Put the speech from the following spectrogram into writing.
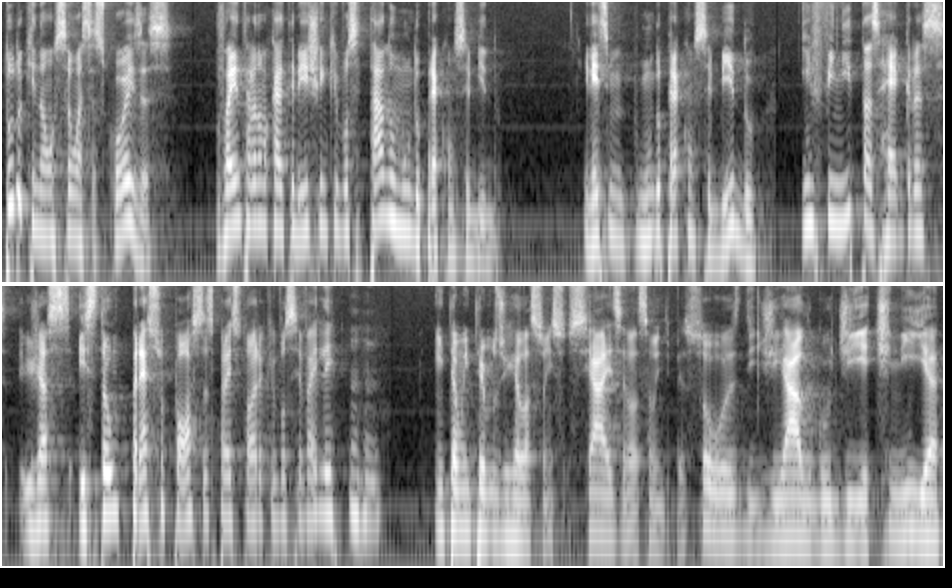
tudo que não são essas coisas vai entrar numa característica em que você está no mundo pré-concebido. E nesse mundo pré-concebido, infinitas regras já estão pressupostas para a história que você vai ler. Uhum. Então, em termos de relações sociais, relação entre pessoas, de diálogo, de etnia,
